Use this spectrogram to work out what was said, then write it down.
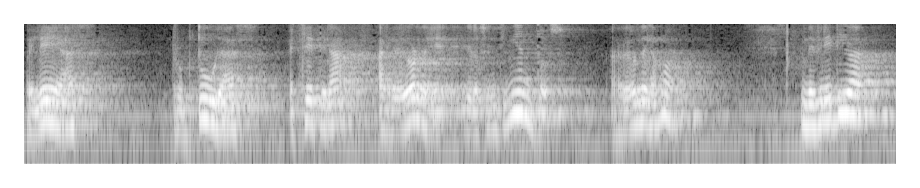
peleas, rupturas, etcétera, alrededor de, los sentimientos, alrededor del amor. En definitiva,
